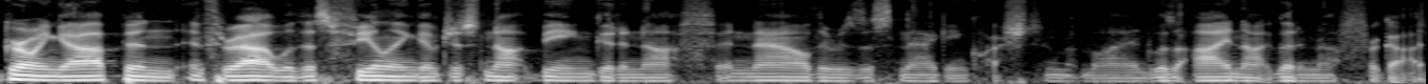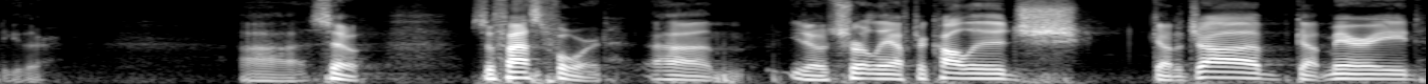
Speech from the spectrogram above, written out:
growing up and, and throughout with this feeling of just not being good enough. And now there was this nagging question in my mind: Was I not good enough for God either? Uh, so, so fast forward. Um, you know, shortly after college, got a job, got married.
